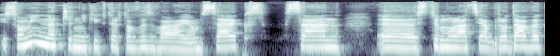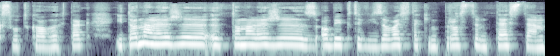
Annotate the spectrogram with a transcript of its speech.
yy, są inne czynniki, które to wyzwalają. Seks, sen, e, stymulacja brodawek słodkowych, tak? I to należy, to należy zobiektywizować takim prostym testem,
